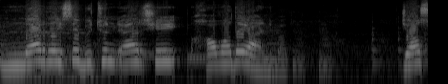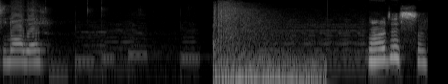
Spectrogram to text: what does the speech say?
Neredeyse bütün her şey havada yani bak. Cansu ne haber? Neredesin?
